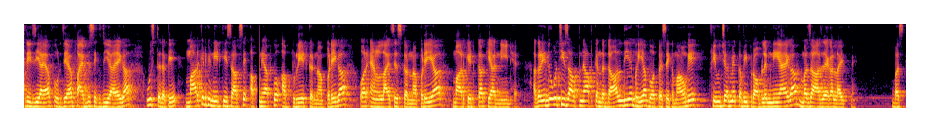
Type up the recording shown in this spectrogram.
3G आया 4G आया 5G 6G आएगा, उस तरह के मार्केट के नीड के हिसाब से अपने आप को अपग्रेड करना पड़ेगा और एनालिसिस करना पड़ेगा मार्केट का क्या नीड है। अगर ये दो चीज़ आप अपने आप के अंदर डाल दिए भैया बहुत पैसे कमाओगे फ्यूचर में कभी प्रॉब्लम नहीं आएगा, मज़ा आ जाएगा लाइफ में। बस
